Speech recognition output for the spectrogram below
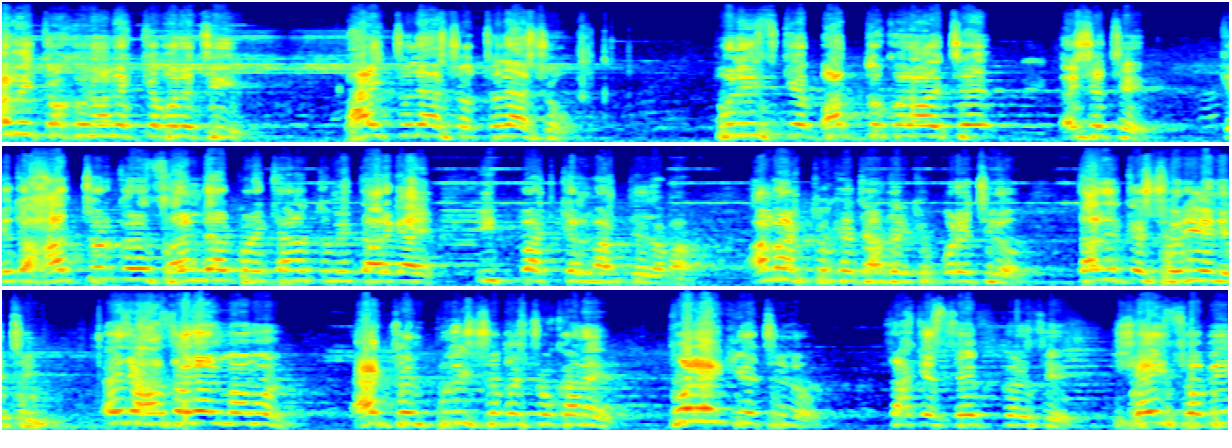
আমি তখন অনেককে বলেছি, ভাই, চলে আসো চলে আসো। পুলিশকে বাধ্য করা হয়েছে, এসেছে। কিন্তু হাত জোর করে সারেন্ডার পরে কেন তুমি তার গায়ে ইট পাটকেল মারতে যাবা? আমার চোখে যাদেরকে পড়েছিল, তাদেরকে সরিয়ে এনেছি। এই যে হাসান মামুন, একজন পুলিশ সদস্য ওখানে পড়ে গিয়েছিল, তাকে সেভ করেছে। সেই ছবি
